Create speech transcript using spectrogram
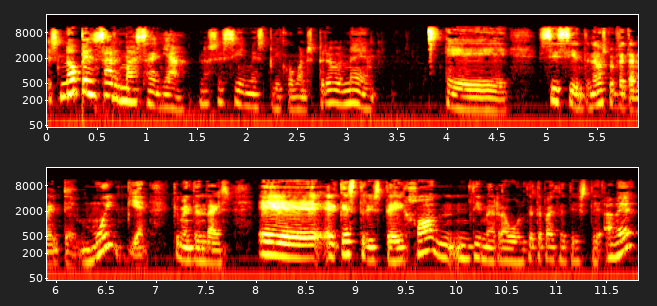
es no pensar más allá. No sé si me explico. Bueno, espero verme. Eh, sí, sí, entendemos perfectamente. Muy bien, que me entendáis. Eh, el que es triste, hijo, dime Raúl, ¿qué te parece triste? A ver,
